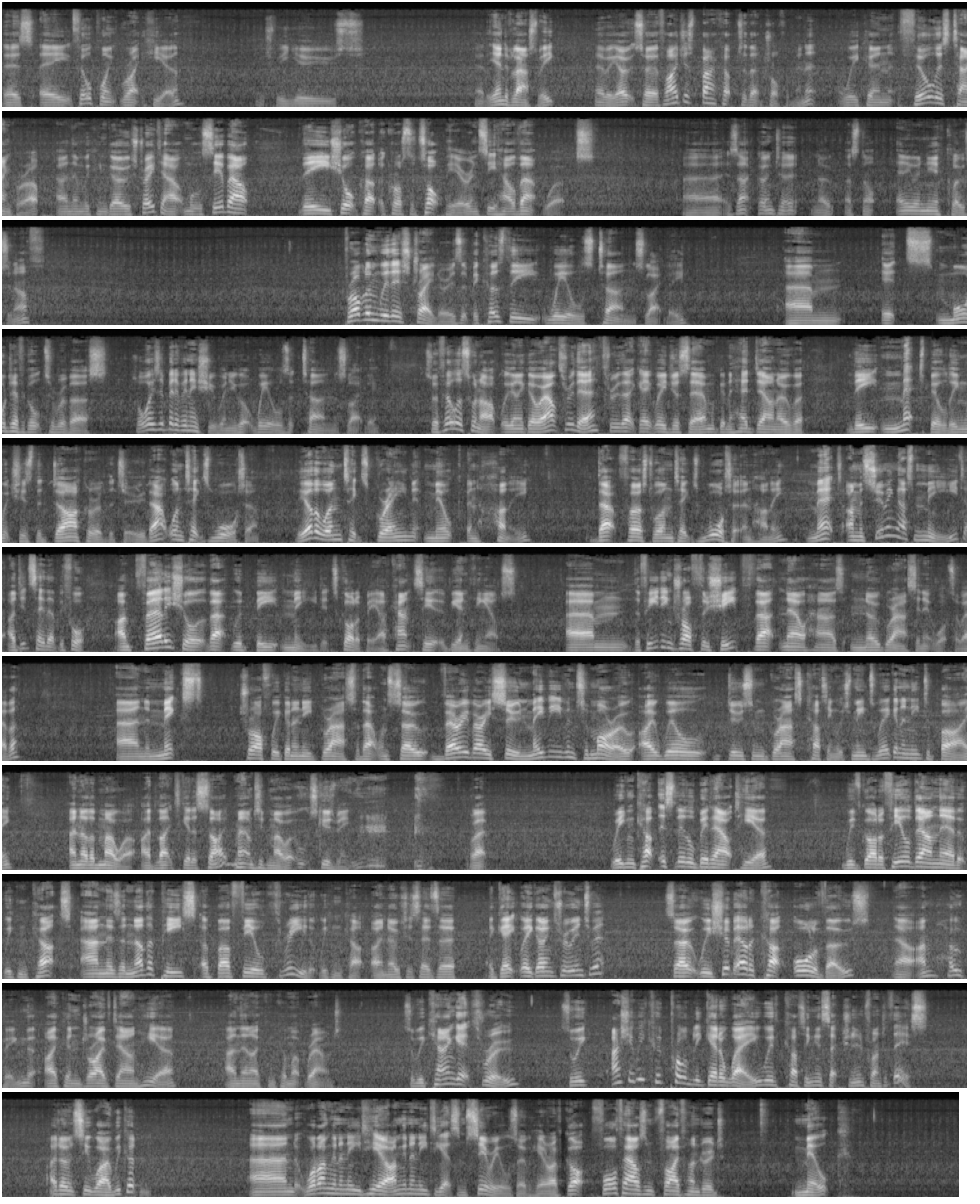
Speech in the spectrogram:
there's a fill point right here, which we used at the end of last week. There we go. So if I just back up to that drop a minute, we can fill this tanker up, and then we can go straight out, and we'll see about the shortcut across the top here and see how that works. Uh, is that going to... No, that's not anywhere near close enough. Problem with this trailer is that because the wheels turn slightly, um, it's more difficult to reverse. It's always a bit of an issue when you've got wheels that turn slightly. So fill this one up. We're going to go out through there, through that gateway just there, and we're going to head down over the Met building, which is the darker of the two. That one takes water. The other one takes grain, milk, and honey. That first one takes water and honey. Met, I'm assuming that's mead. I did say that before. I'm fairly sure that that would be mead. It's got to be. I can't see it would be anything else. Um, the feeding trough for sheep, that now has no grass in it whatsoever. And a mixed trough, we're going to need grass for that one. So very, very soon, maybe even tomorrow, I will do some grass cutting, which means we're going to need to buy another mower. I'd like to get a side-mounted mower. Ooh, excuse me. right. We can cut this little bit out here. We've got a field down there that we can cut, and there's another piece above field 3 that we can cut. I notice there's a, a gateway going through into it. So we should be able to cut all of those. Now, I'm hoping that I can drive down here, and then I can come up round. So we can get through. So we actually we could probably get away with cutting a section in front of this. I don't see why we couldn't. And what I'm going to need here, I'm going to need to get some cereals over here. I've got 4,500 milk,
